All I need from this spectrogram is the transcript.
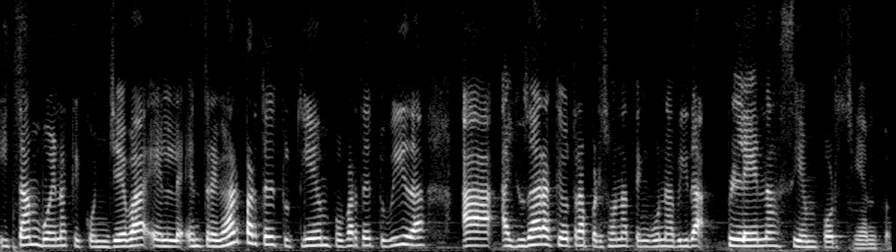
y tan buena que conlleva el entregar parte de tu tiempo, parte de tu vida a ayudar a que otra persona tenga una vida plena 100%.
